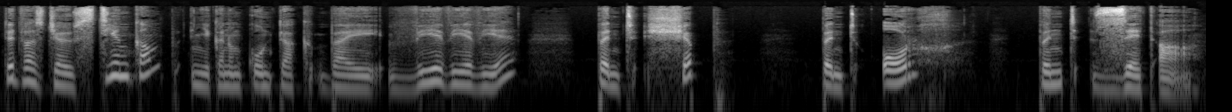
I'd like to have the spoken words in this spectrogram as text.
Dit was Joe Steenkamp en jy kan hom kontak by www.ship.org.za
